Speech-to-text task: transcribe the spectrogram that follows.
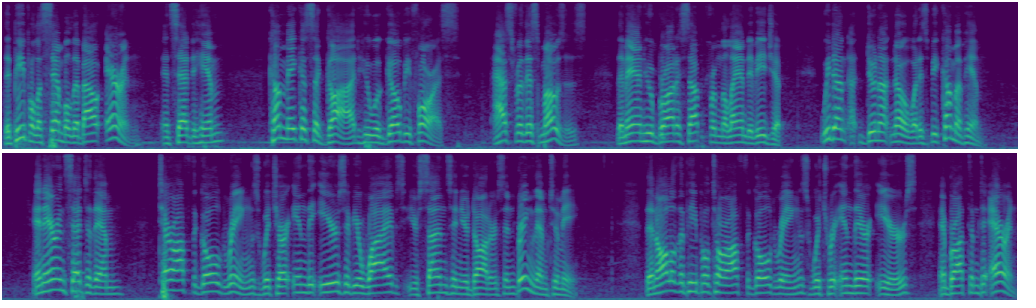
the people assembled about Aaron and said to him, Come make us a God who will go before us. As for this Moses, the man who brought us up from the land of Egypt, we don't, uh, do not know what has become of him. And Aaron said to them, Tear off the gold rings which are in the ears of your wives, your sons, and your daughters, and bring them to me. Then all of the people tore off the gold rings which were in their ears, and brought them to Aaron.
